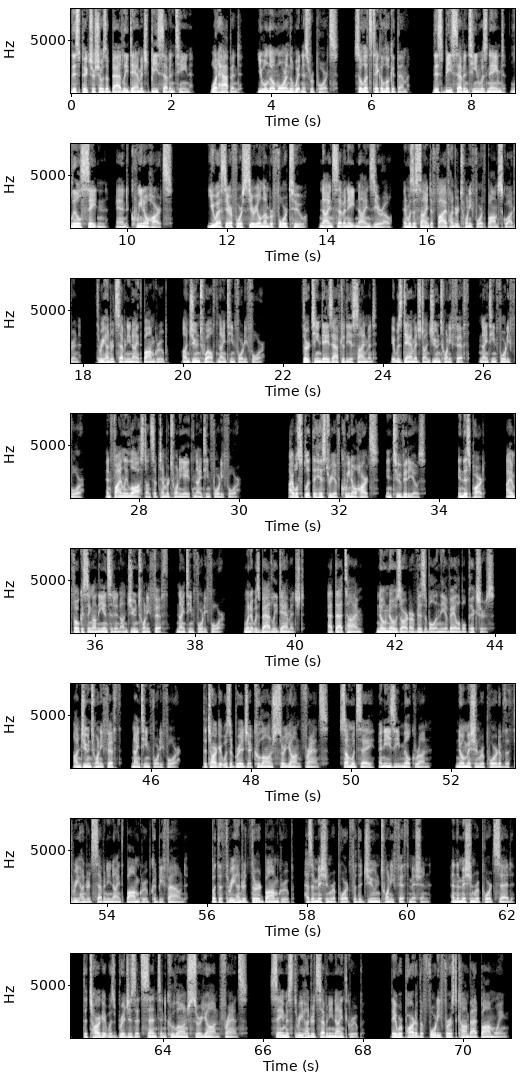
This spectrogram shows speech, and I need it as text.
This picture shows a badly damaged B-17. What happened? You will know more in the witness reports. So let's take a look at them. This B-17 was named Lil Satan and Queen o' Hearts. U.S. Air Force serial number 42-97890 and was assigned to 524th Bomb Squadron, 379th Bomb Group, on June 12, 1944. Thirteen days after the assignment, it was damaged on June 25, 1944, and finally lost on September 28, 1944. I will split the history of Queen o' Hearts in two videos. In this part, I am focusing on the incident on June 25, 1944, when it was badly damaged. At that time, no nose art are visible in the available pictures. On June 25, 1944, the target was a bridge at Coulanges-sur-Yonne, France. Some would say an easy milk run. No mission report of the 379th Bomb Group could be found. But the 303rd Bomb Group has a mission report for the June 25th mission, and the mission report said the target was bridges at Saintes and Coulanges-sur-Yonne, France. Same as 379th Group. They were part of the 41st Combat Bomb Wing.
